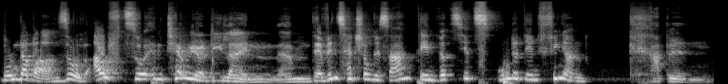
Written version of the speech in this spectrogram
Wunderbar. So, auf zur Interior D-Line. Ähm, der Vince hat schon gesagt, den wird es jetzt unter den Fingern krabbeln.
